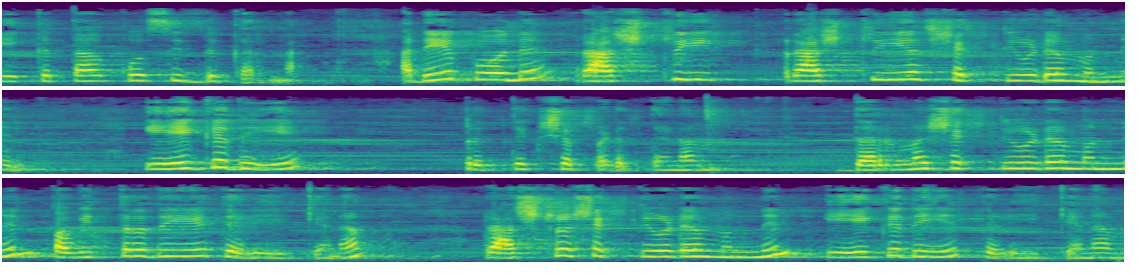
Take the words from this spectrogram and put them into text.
ഏകത കോ സിദ്ധ് കർണ അതേപോലെ രാഷ്ട്രീയ രാഷ്ട്രീയ ശക്തിയുടെ മുന്നിൽ ഏകതയെ പ്രത്യക്ഷപ്പെടുത്തണം. ധർമ്മശക്തിയുടെ മുന്നിൽ പവിത്രതയെ തെളിയിക്കണം. രാഷ്ട്രശക്തിയുടെ മുന്നിൽ ഏകതയെ തെളിയിക്കണം.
